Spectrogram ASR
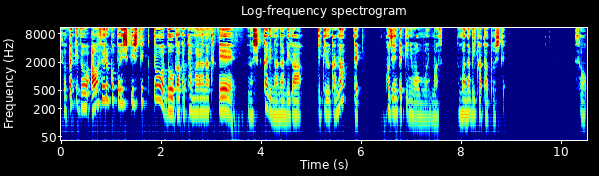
そうだけど合わせることを意識していくと動画がたまらなくてあのしっかり学びができるかなって個人的には思います。学び方として。そう。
